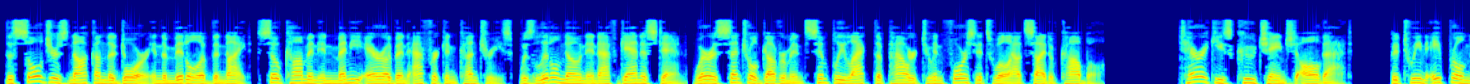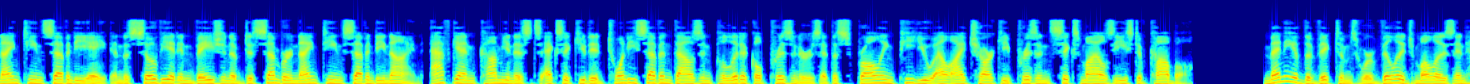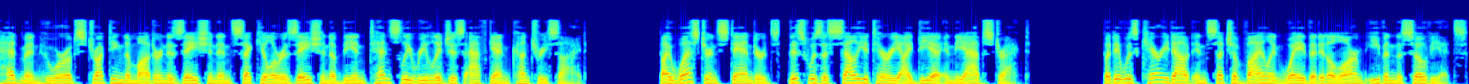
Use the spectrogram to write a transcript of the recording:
The soldiers' knock on the door in the middle of the night, so common in many Arab and African countries, was little known in Afghanistan, where a central government simply lacked the power to enforce its will outside of Kabul. Taraki's coup changed all that. Between April 1978 and the Soviet invasion of December 1979, Afghan communists executed 27,000 political prisoners at the sprawling Pul-i Charki prison six miles east of Kabul. Many of the victims were village mullahs and headmen who were obstructing the modernization and secularization of the intensely religious Afghan countryside. By Western standards, this was a salutary idea in the abstract. But it was carried out in such a violent way that it alarmed even the Soviets.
